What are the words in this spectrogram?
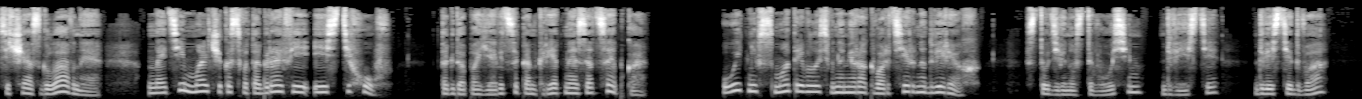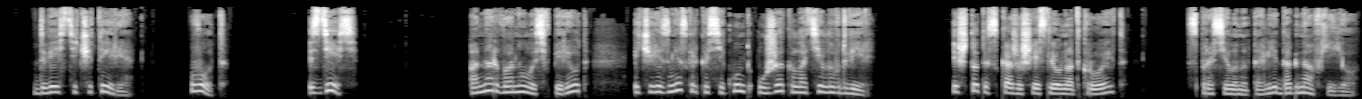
Сейчас главное — найти мальчика с фотографией и стихов. Тогда появится конкретная зацепка. Уитни всматривалась в номера квартир на дверях. 198, 200, 202, 204. Вот. Здесь. Она рванулась вперед и через несколько секунд уже колотила в дверь. «И что ты скажешь, если он откроет?» — спросила Натали, догнав ее.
